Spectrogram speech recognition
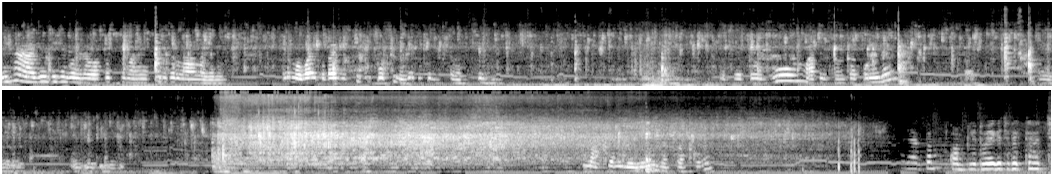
এই হ্যাঁ আগে কিছু করে দাও, অত মানে ছোটো করে ভালো লাগে না। মোবাইল কোথায় দিচ্ছি কি করছি নিজে কিছু বুঝতে পারছি না তো ঘুম মাছের ঘণ্টা করলে একদম কমপ্লিট হয়ে গেছে, দেখতে পাচ্ছ?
